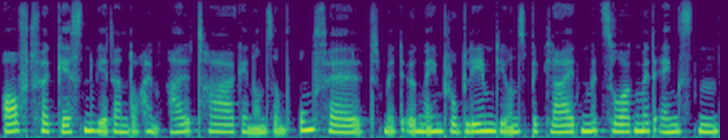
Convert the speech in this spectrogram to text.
oft vergessen wir dann doch im Alltag, in unserem Umfeld, mit irgendwelchen Problemen, die uns begleiten, mit Sorgen, mit Ängsten,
